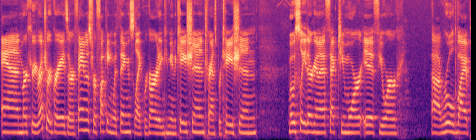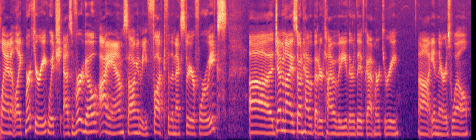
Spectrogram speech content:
And Mercury retrogrades are famous for fucking with things like regarding communication, transportation. Mostly, they're going to affect you more if you're uh, ruled by a planet like Mercury, which, as a Virgo, I am, so I'm going to be fucked for the next three or four weeks. Uh, Geminis don't have a better time of it either. They've got Mercury uh, in there as well.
